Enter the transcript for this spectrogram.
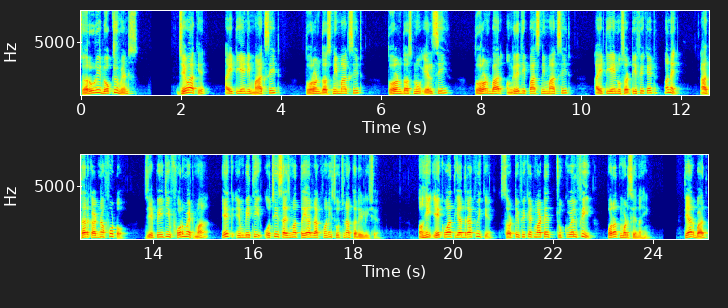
જરૂરી ડોક્યુમેન્ટ્સ જેવા કે આઈટીઆઈની માર્કશીટ, ધોરણ દસની માર્કશીટ, ધોરણ દસનું એલસી ધોરણ બાર અંગ્રેજી પાસની માર્કશીટ આઈટીઆઈનું સર્ટિફિકેટ અને આધાર કાર્ડના ફોટો જેપીજી ફોર્મેટમાં એક એમબીથી ઓછી સાઇઝમાં તૈયાર રાખવાની સૂચના કરેલી છે. અહીં એક વાત યાદ રાખવી કે સર્ટિફિકેટ માટે ચૂકવેલ ફી પરત મળશે નહીં. ત્યારબાદ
